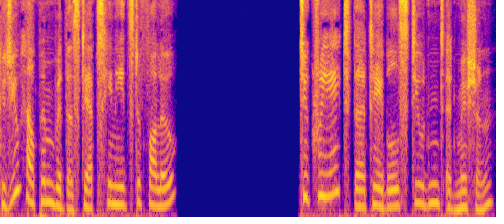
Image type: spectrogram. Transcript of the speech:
Could you help him with the steps he needs to follow? To create the table Student Admission,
